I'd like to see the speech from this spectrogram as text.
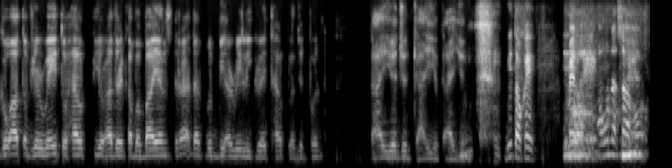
go out of your way to help your other kababayans that would be a really great help lang jud pod kayo jud kayo kayo Bitaw kay men mauna sa ako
